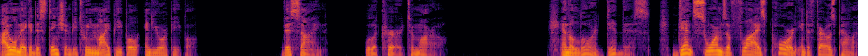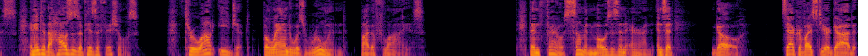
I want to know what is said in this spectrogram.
I will make a distinction between my people and your people. This sign will occur tomorrow. And the lord did this. Dense swarms of flies poured into pharaoh's palace and into the houses of his officials. Throughout egypt the land was ruined by the flies. Then pharaoh summoned moses and aaron and said go sacrifice to your god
